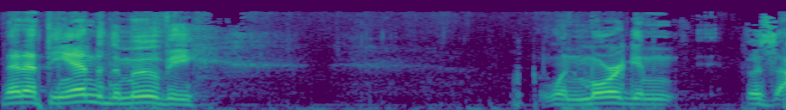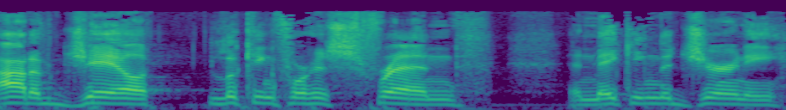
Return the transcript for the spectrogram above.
Then at the end of the movie, when Morgan was out of jail looking for his friend and making the journey,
